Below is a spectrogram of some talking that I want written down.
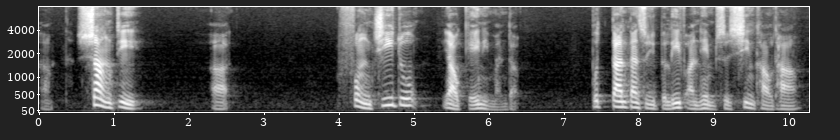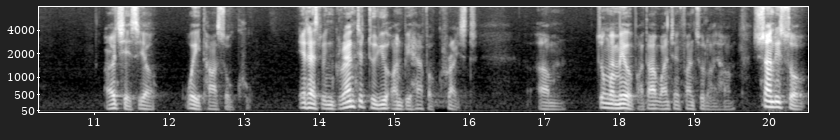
啊。上帝啊，奉基督要给你们的，不单单是 believe on him，是信靠他，而且是要为他受苦。It has been granted to you on behalf of Christ。嗯，中文没有把它完全翻出来哈。上帝所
